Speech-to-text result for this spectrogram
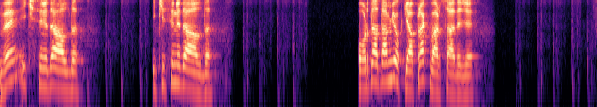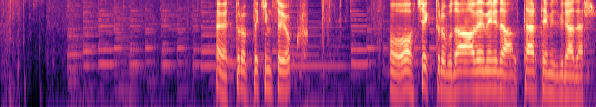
Ve ikisini de aldı. İkisini de aldı. Orada adam yok. Yaprak var sadece. Evet dropta kimse yok. Oh çek drop'u da AVM'ni de al. Tertemiz birader.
